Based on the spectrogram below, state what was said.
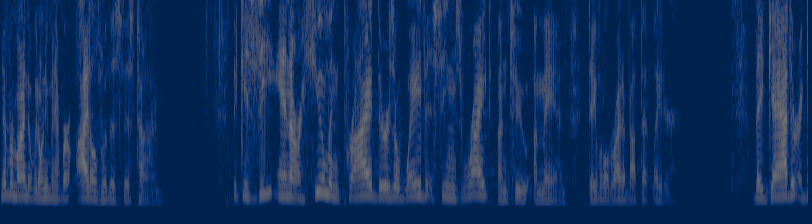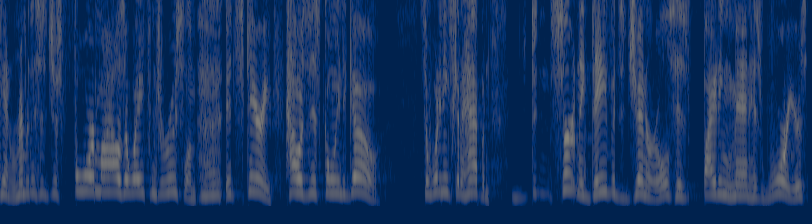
Never mind that we don't even have our idols with us this time. Because, see, in our human pride, there's a way that seems right unto a man. David will write about that later. They gather again. Remember, this is just four miles away from Jerusalem. It's scary. How is this going to go? So, what do you think is going to happen? D- certainly, David's generals, his fighting men, his warriors,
